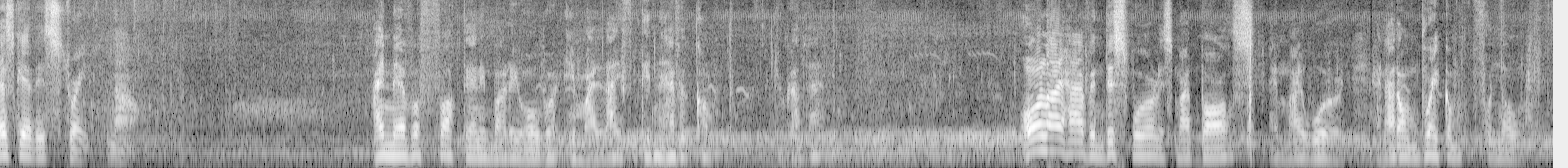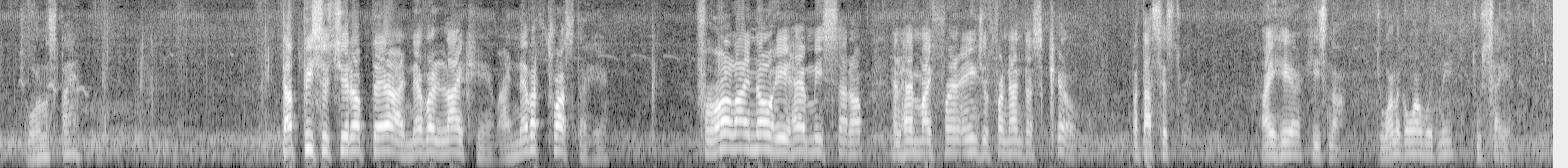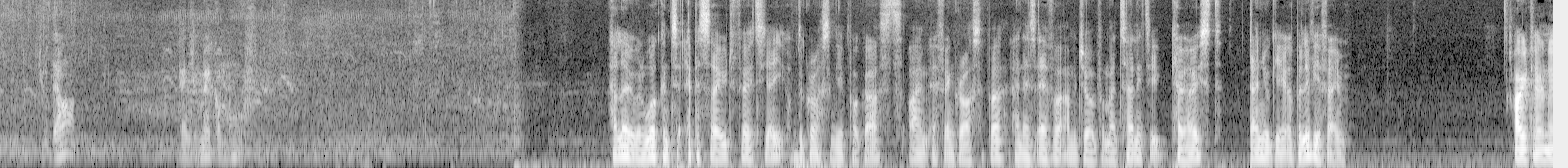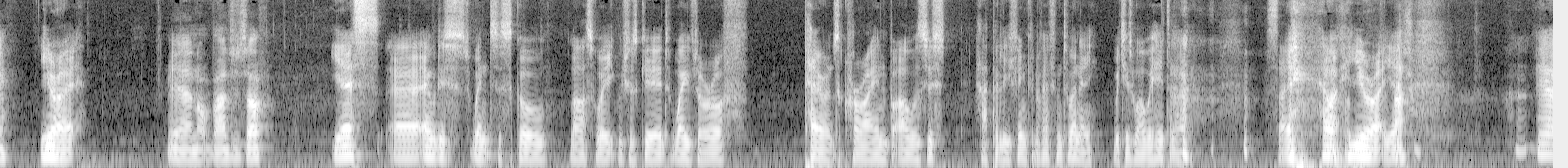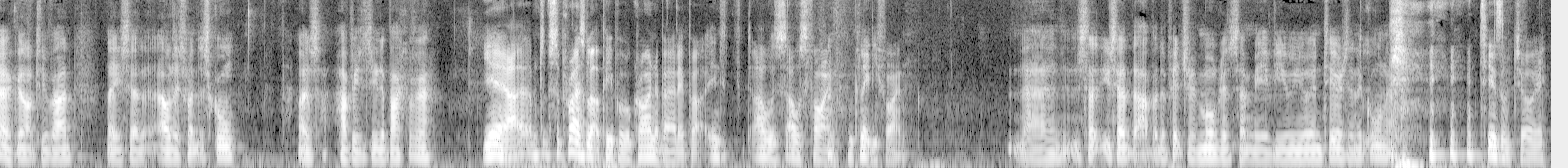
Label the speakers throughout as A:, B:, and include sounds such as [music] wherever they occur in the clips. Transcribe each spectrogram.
A: Let's get this straight now. I never fucked anybody over in my life. Didn't have it coming to. You got that? All I have in this world is my balls and my word, and I don't break them for no one. Do you understand? That piece of shit up there, I never liked him. I never trusted him. For all I know, he had me set up and had my friend Angel Fernandez killed. But that's history. I hear he's not. Do you want to go on with me? Do say it. You don't? Then you make a move.
B: Hello and welcome to episode 38 of the Grass and Gear podcast. I'm FM Grasshopper, and as ever, I'm joined by my talented co-host Daniel Gear of Bolivia fame.
C: Hi, Tony.
B: You're right?
C: Yeah, not bad yourself.
B: Yes, uh, eldest went to school last week, which was good. Waved her off. Parents crying, but I was just happily thinking of FM20, which is why we're here tonight. [laughs] [laughs] so, how uh, you right? Yeah.
C: Uh, yeah, not too bad. Like you said, eldest went to school. I was happy to see the back of her.
B: Yeah, I- I'm surprised a lot of people were crying about it, but in, I was I was fine, completely fine.
C: Nah, you said- that, but the picture of Morgan sent me of you, you were in tears in the corner. [laughs]
B: Tears of joy.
